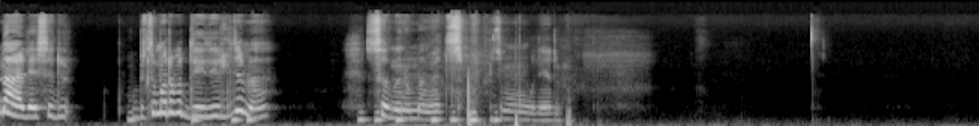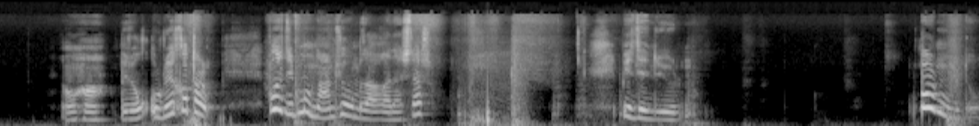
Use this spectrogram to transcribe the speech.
Neredeyse bizim araba delildi mi? Sanırım evet. Bizim araba diyelim. Oha. Biz oraya kadar... Bu değil bundan bir şey olmadı arkadaşlar. Biz de diyorum. Bu muydu?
